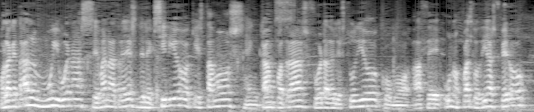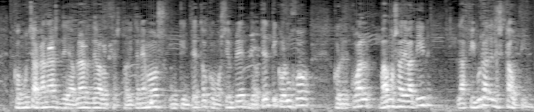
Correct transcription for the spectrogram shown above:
Hola, ¿qué tal? Muy buenas, semana 3 del exilio. Aquí estamos en campo atrás, fuera del estudio, como hace unos cuantos días, pero con muchas ganas de hablar de baloncesto. Hoy tenemos un quinteto, como siempre, de auténtico lujo, con el cual vamos a debatir la figura del scouting.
